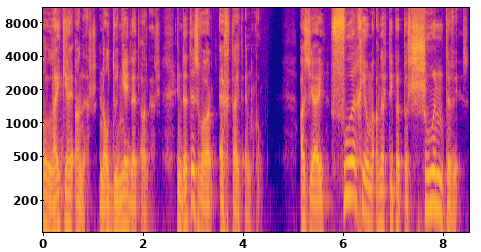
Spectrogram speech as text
al lyk jy anders en al doen jy dit anders. En dit is waar egtheid inkom. As jy voorgee om 'n ander tipe persoon te wees,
